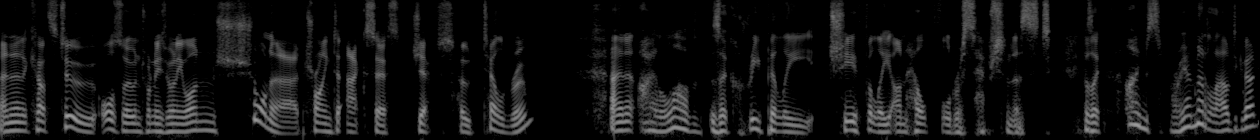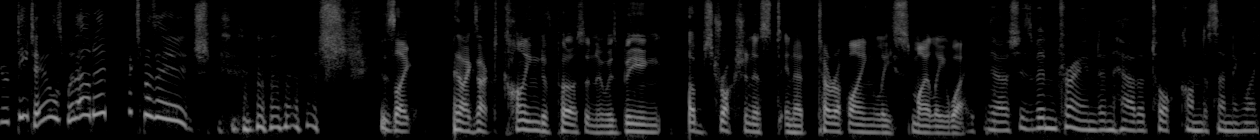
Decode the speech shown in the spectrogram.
And then it cuts to, also in 2021, Shauna trying to access Jeff's hotel room. And I love the creepily, cheerfully unhelpful receptionist. It was like, I'm sorry, I'm not allowed to give out your details without a text message. It's like the exact kind of person who is being obstructionist in a terrifyingly smiley way. yeah, she's been trained in how to talk condescendingly.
